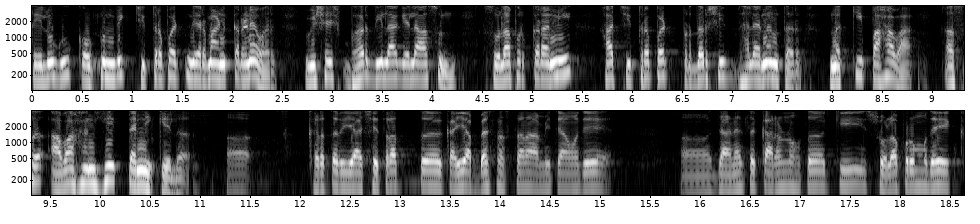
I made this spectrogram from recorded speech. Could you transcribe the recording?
तेलुगू कौटुंबिक चित्रपट निर्माण करण्यावर विशेष भर दिला गेला असून सोलापूरकरांनी हा चित्रपट प्रदर्शित झाल्यानंतर नक्की पाहावा असं आवाहनही त्यांनी केलं. खरं तर या क्षेत्रात काही अभ्यास नसताना आम्ही त्यामध्ये जाण्याचं कारण होतं की सोलापूरमध्ये एक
